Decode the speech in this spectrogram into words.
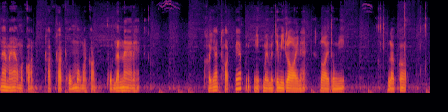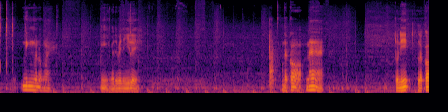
หน้าม้าออกมาก่อน ถอดถอดผมออกมาก่อน ผมด้านหน้านะฮะขออนุญาตถอดแป๊บนี่มันมันจะมีรอยนะฮะรอยตรงนี้ แล้วก็ดึงมันออกมานี่มันจะเป็นอย่างนี้เลย แล้วก็หน้า ตัวนี้แล้วก็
